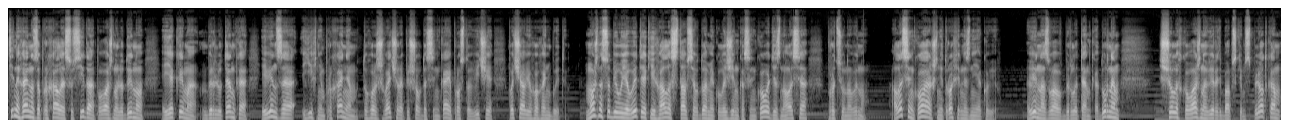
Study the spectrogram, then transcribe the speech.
Ті негайно запрохали сусіда, поважну людину, Якима Бірлютенка, і він за їхнім проханням того ж вечора пішов до синька і просто в вічі почав його ганьбити. Можна собі уявити, який галас стався в домі, коли жінка Сенькова дізналася про цю новину. Але Сенько аж нітрохи не зніяковів. Він назвав Бірлютенка дурним, що легковажно вірить бабським спльоткам,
